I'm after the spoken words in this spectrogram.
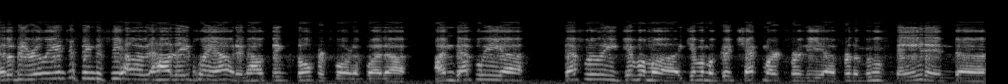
it'll be really interesting to see how how they play out and how things go for Florida. But uh, I'm definitely uh, definitely give them a give them a good check mark for the uh, for the move made and. Uh,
